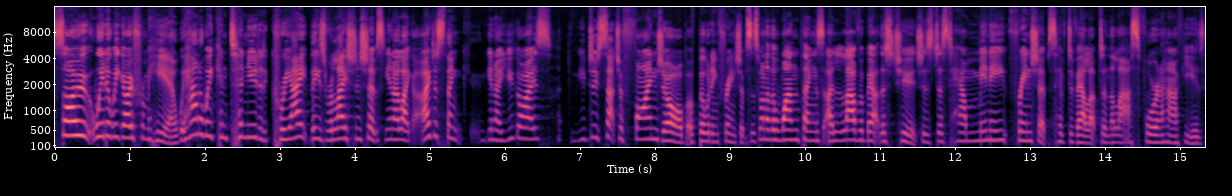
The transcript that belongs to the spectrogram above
So, where do we go from here? How do we continue to create these relationships? You know, like I just think, you know, you guys you do such a fine job of building friendships. It's one of the one things I love about this church is just how many friendships have developed in the last four and a half years.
